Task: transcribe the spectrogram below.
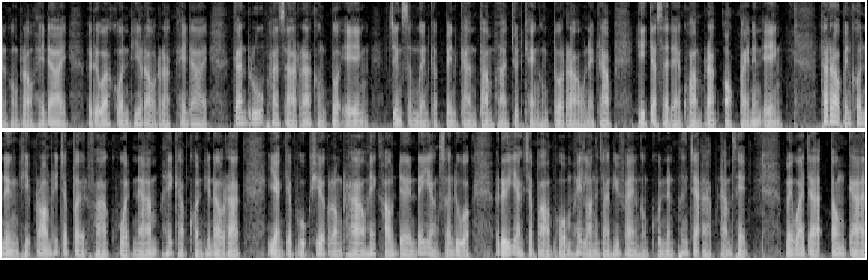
นของเราให้ได้ หรือว่าคนที่เรารักให้ได้ การรู้ภาษารักของตัวเอง จึงเสมือนกับเป็นการตามหาจุดแข็งของตัวเรานะครับ ที่จะแสดงความรักออกไปนั่นเอง ถ้าเราเป็นคนหนึ่งที่พร้อมที่จะเปิดฝาขวดน้ำให้กับคนที่เรารัก อยากจะผูกเชือกรองเท้าให้เขาเดินได้อย่างสะดวก หรืออยากจะเป่าผมให้หลังจากที่แฟนของคุณนั้นเพิ่งจะอาบน้ำเสร็จ ไม่ว่าจะต้องการ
